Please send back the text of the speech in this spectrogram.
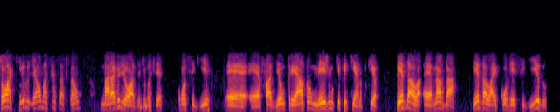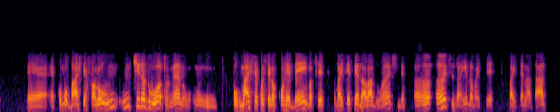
só aquilo já é uma sensação maravilhosa de você conseguir é, é, fazer um triatlon mesmo que pequeno, porque ó, pedala, é, nadar, pedalar e correr seguido, é, é como o Baster falou, um, um, tira do outro, né? Num, num, por mais que você consiga correr bem, você vai ter pedalado antes, antes ainda vai ter, vai ter nadado.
